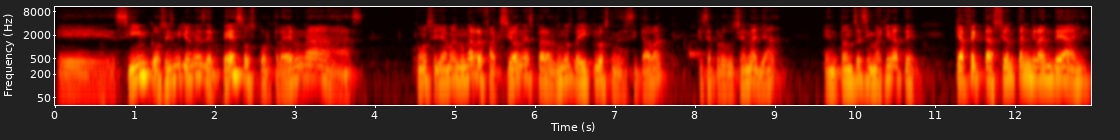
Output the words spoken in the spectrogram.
5 eh, o 6 millones de pesos por traer unas, ¿cómo se llaman? Unas refacciones para algunos vehículos que necesitaban, que se producían allá. Entonces, imagínate qué afectación tan grande hay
